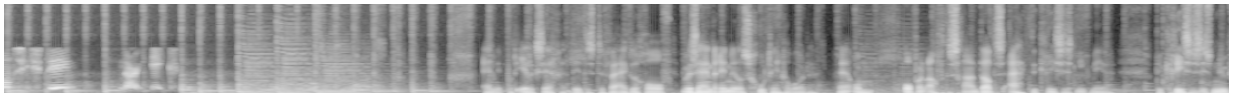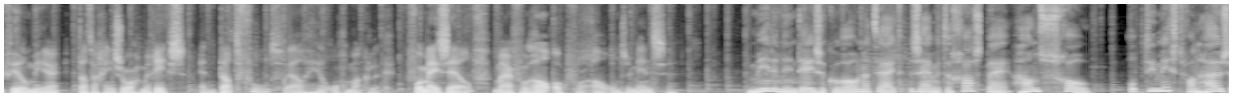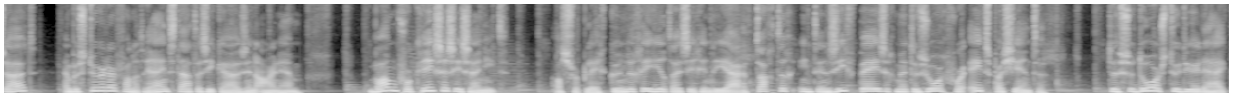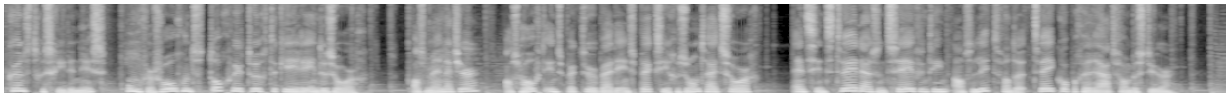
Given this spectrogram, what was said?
Van systeem naar ik. En ik moet eerlijk zeggen, dit is de vijfde golf. We zijn er inmiddels goed in geworden hè, om op en af te gaan. Dat is eigenlijk de crisis niet meer. De crisis is nu veel meer dat er geen zorg meer is. En dat voelt wel heel ongemakkelijk. Voor mijzelf, maar vooral ook voor al onze mensen. Midden in deze coronatijd zijn we te gast bij Hans Schoo, optimist van huis uit en bestuurder van het Rijnstatenziekenhuis in Arnhem. Bang voor crisis is hij niet. Als verpleegkundige hield hij zich in de jaren 80 intensief bezig met de zorg voor aidspatiënten. Tussendoor studeerde hij kunstgeschiedenis om vervolgens toch weer terug te keren in de zorg. Als manager, als hoofdinspecteur bij de Inspectie Gezondheidszorg en sinds 2017 als lid van de tweekoppige raad van bestuur.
